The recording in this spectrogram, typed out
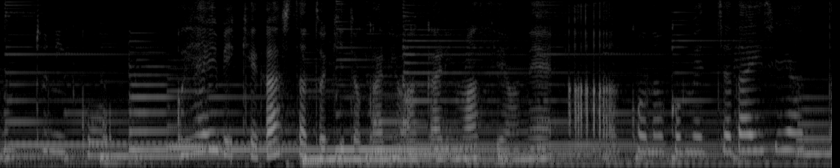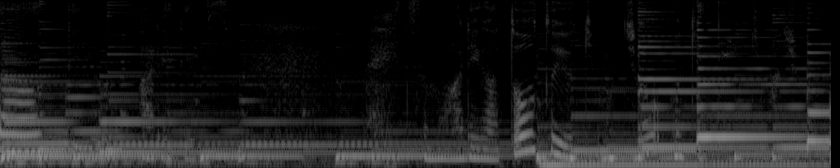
本当にこう親指怪我した時とかに分かりますよね。ああこの子めっちゃ大事やったっていうあれです。いつもありがとうという気持ちを向けていきましょう。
